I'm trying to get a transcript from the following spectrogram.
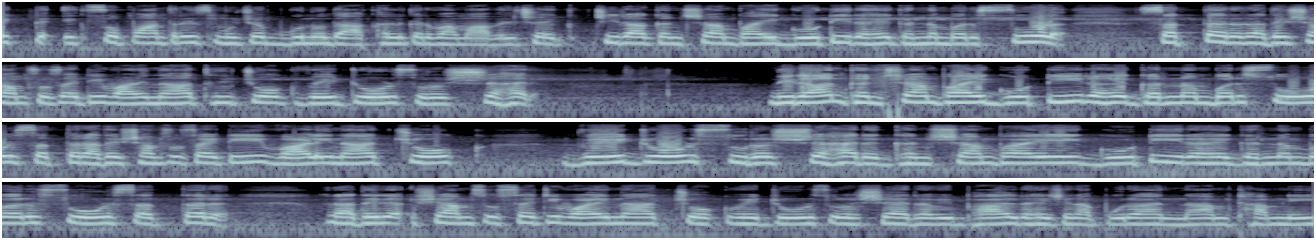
એક્ટ એકસો પાંત્રીસ મુજબ ગુનો દાખલ કરવામાં આવેલ છે. ચિરા ઘનશ્યામભાઈ ગોટી રહે ઘર નંબર સોળ, સત્તર, રાધેશ્યામ સોસાયટી, વાળીનાથ ચોક, વેટ રોડ, સુરત શહેર. નિરાન ઘનશ્યામભાઈ ગોટી રહે ઘર નંબર સોળ, સત્તર, રાધેશ્યામ સોસાયટી, વાળીનાથ ચોક વેડ રોડ, સુરત શહેર. ઘનશ્યામભાઈ ગોટી રહે ઘર નંબર સોળ, સત્તર, રાધેશ્યામ સોસાયટી વાળીના ચોક વેડ રોડ, સુરત શહેર. રવિભાલ રહે જેના પૂરા નામ ઠામની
